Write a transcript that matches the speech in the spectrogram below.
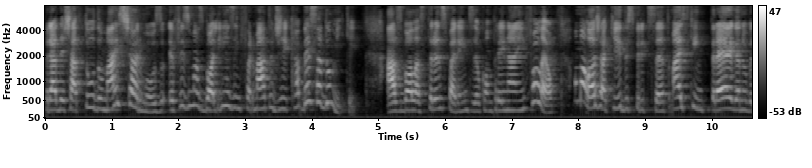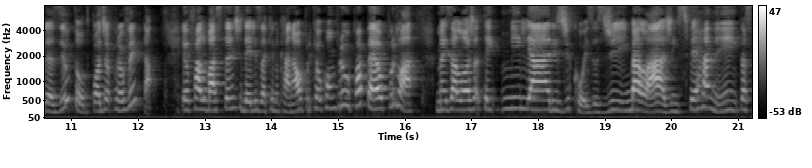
Para deixar tudo mais charmoso, eu fiz umas bolinhas em formato de cabeça do Mickey. As bolas transparentes eu comprei na Infoléu, uma loja aqui do Espírito Santo, mas que entrega no Brasil todo, pode aproveitar. Eu falo bastante deles aqui no canal porque eu compro papel por lá, mas a loja tem milhares de coisas, de embalagens, ferramentas,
